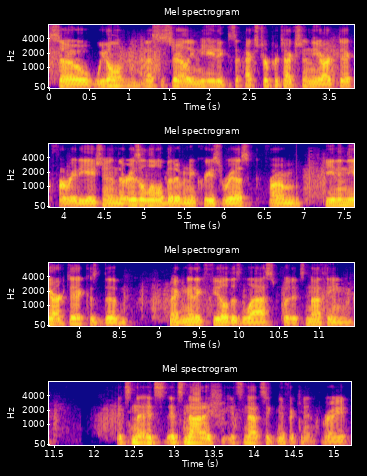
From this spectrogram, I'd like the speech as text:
so we don't necessarily need ex- extra protection in the Arctic for radiation. There is a little bit of an increased risk from being in the Arctic because the magnetic field is less, but it's nothing. It's not. It's it's not a. It's not significant, right?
